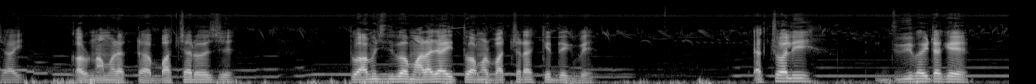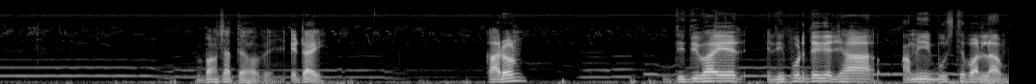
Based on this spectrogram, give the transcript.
চাই, কারণ আমার একটা বাচ্চা রয়েছে। তো আমি যদি বা মারা যাই, তো আমার বাচ্চাটা কে দেখবে? অ্যাকচুয়ালি দিদিভাইটাকে বাঁচাতে হবে, এটাই। কারণ, দিদিভাইয়ের রিপোর্ট দেখে যা আমি বুঝতে পারলাম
